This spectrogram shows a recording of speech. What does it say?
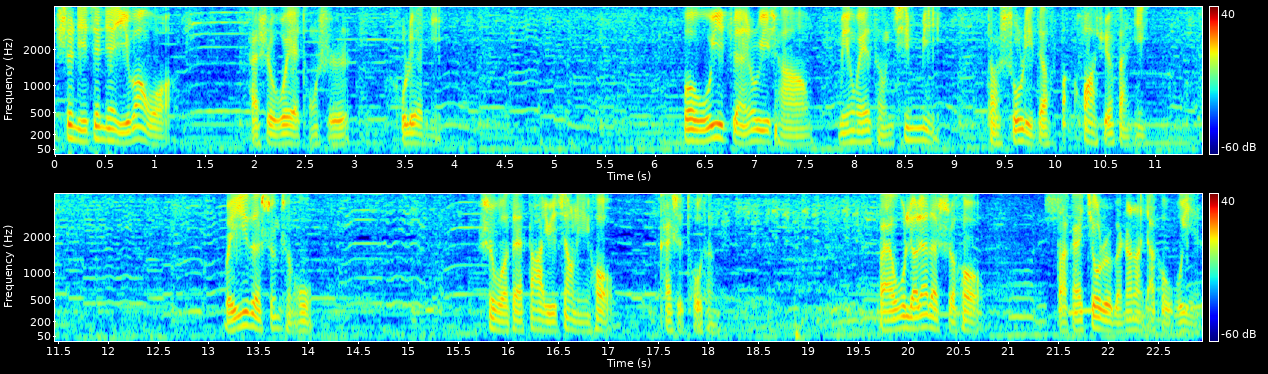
是你渐渐遗忘我，还是我也同时忽略你？我无意卷入一场名为曾亲密到书里的化化学反应，唯一的生成物是我在大雨降临后开始头疼，百无聊赖的时候，打开旧日文章的哑口无言，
